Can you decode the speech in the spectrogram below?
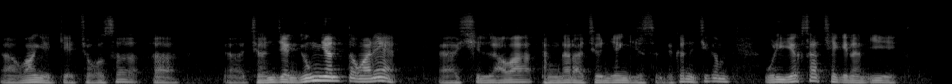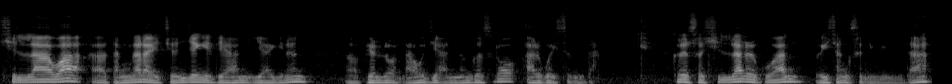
어, 왕에게 줘서 어, 어, 전쟁 6년 동안에 어, 신라와 당나라 전쟁이 있었습니다. 그런데 지금 우리 역사책에는 이 신라와 어, 당나라의 전쟁에 대한 이야기는 어, 별로 나오지 않는 것으로 알고 있습니다. 그래서 신라를 구한 의상 스님입니다.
